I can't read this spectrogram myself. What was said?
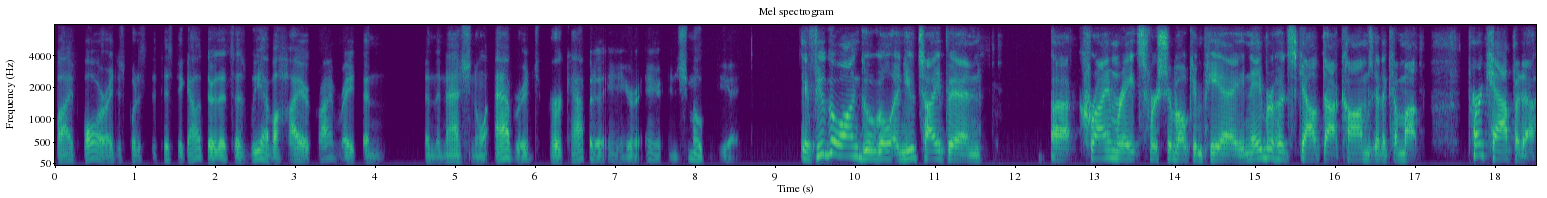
by far, I just put a statistic out there that says we have a higher crime rate than than the national average per capita in here in, in Shamokin, PA. If you go on Google and you type in uh, crime rates for Shamokin, PA, neighborhoodscout.com is going to come up. Per capita,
